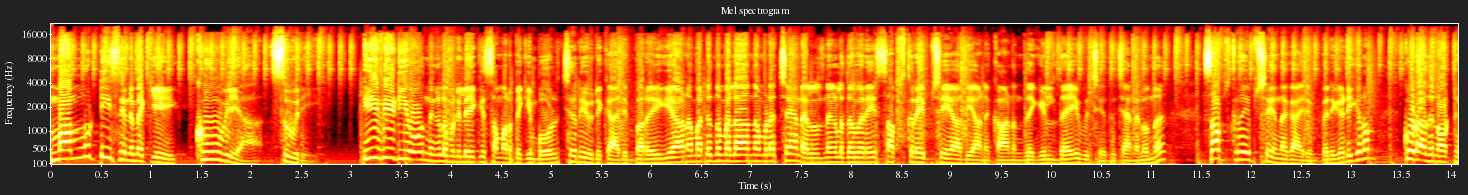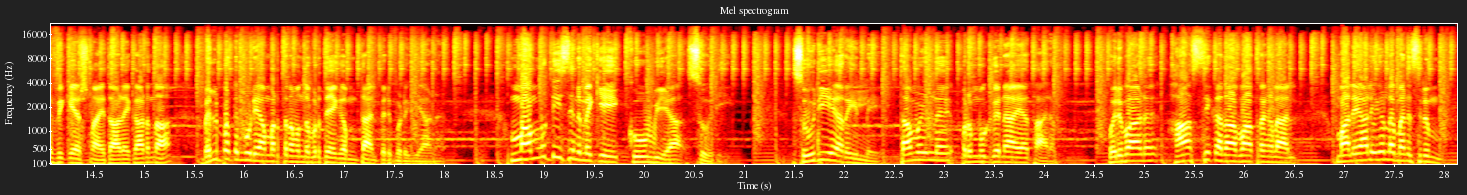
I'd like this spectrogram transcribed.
മമ്മൂട്ടി സിനിമയ്ക്ക് കൂവിയ സൂരി. ഈ വീഡിയോ നിങ്ങൾ മുന്നിലേക്ക് സമർപ്പിക്കുമ്പോൾ ചെറിയൊരു കാര്യം പറയുകയാണ്. മറ്റൊന്നുമല്ല നമ്മുടെ ചാനൽ നിങ്ങൾ ഇതുവരെ സബ്സ്ക്രൈബ് ചെയ്യാതെയാണ് കാണുന്നതെങ്കിൽ ദയവ് ചെയ്ത് ചാനൽ ഒന്ന് സബ്സ്ക്രൈബ് ചെയ്യുന്ന കാര്യം പരിഗണിക്കണം. കൂടാതെ നോട്ടിഫിക്കേഷനായി താഴെ കാണുന്ന ബെൽബട്ടൺ കൂടി അമർത്തണമെന്ന് പ്രത്യേകം താല്പര്യപ്പെടുകയാണ്. മമ്മൂട്ടി സിനിമയ്ക്ക് കൂവിയ സൂരി. സൂര്യയെ അറിയില്ലേ? തമിഴിലെ പ്രമുഖനായ താരം. ഒരുപാട് ഹാസ്യ കഥാപാത്രങ്ങളാൽ മലയാളികളുടെ മനസ്സിലും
